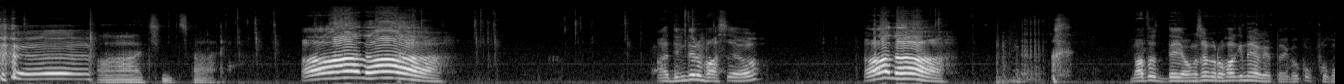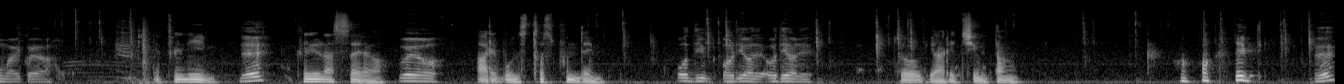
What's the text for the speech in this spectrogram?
아 진짜. 아, 나. 아, 님들은 봤어요? 아, 나. 나도 내 영상으로 확인해야겠다. 이거 꼭 보고 말 거야. 애플님 네? 큰일 났어요. 왜요? 아래 몬스터 스폰됨. 어디 어디 아래 어디 아래? 저기 아래 지금 땅. 어, 어, 이, 에?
